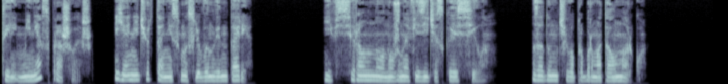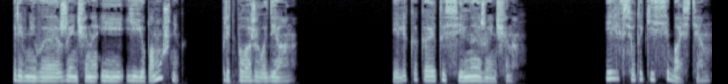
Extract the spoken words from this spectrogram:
«Ты меня спрашиваешь? Я ни черта не смыслю в инвентаре». «И все равно нужна физическая сила», — задумчиво пробормотал Марку. «Ревнивая женщина и ее помощник?» — предположила Диана. «Или какая-то сильная женщина». «Или все таки Себастьян»,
